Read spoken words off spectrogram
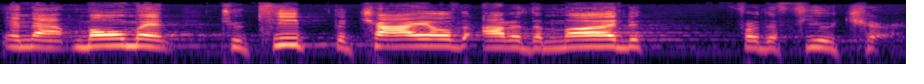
in that moment to keep the child out of the mud for the future.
